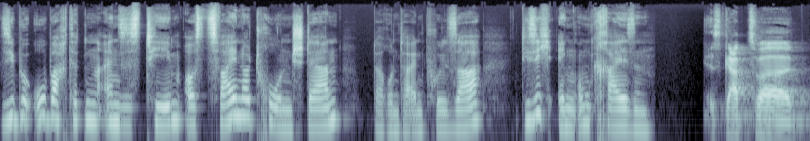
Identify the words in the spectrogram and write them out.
Sie beobachteten ein System aus zwei Neutronensternen, darunter ein Pulsar, die sich eng umkreisen. Es gab zwar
